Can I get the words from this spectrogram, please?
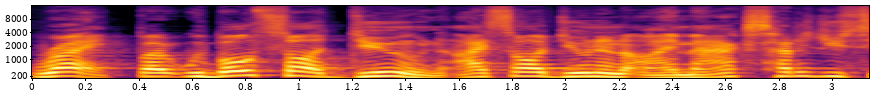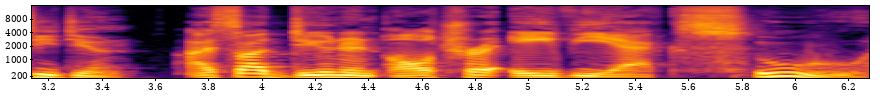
Right. But we both saw Dune. I saw Dune in IMAX. How did you see Dune? I saw Dune in Ultra AVX. Ooh.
